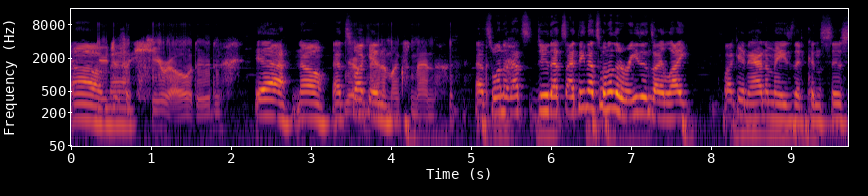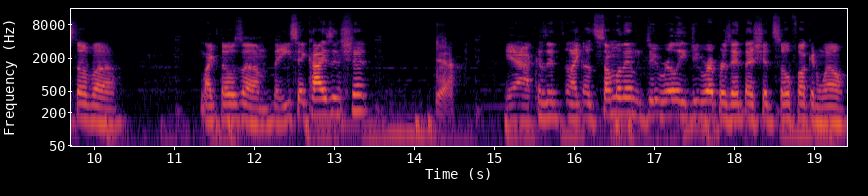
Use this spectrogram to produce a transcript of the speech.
oh You're just a hero, dude. Yeah. No, that's You're a fucking. man amongst men. That's one of that's dude. That's I think that's one of the reasons I like fucking animes that consist of uh, like those um the isekais and shit. yeah. Yeah, because it's like uh, some of them do really do represent that shit so fucking well,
